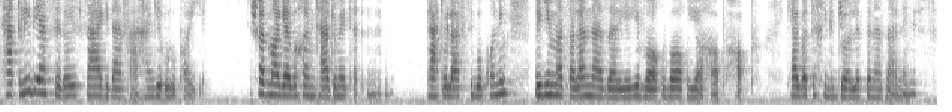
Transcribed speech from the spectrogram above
تقلیدی از صدای سگ در فرهنگ اروپاییه. شاید ما اگر بخوایم ترجمه تحت و لفظی بکنیم بگیم مثلا نظریه واق واق یا هاپ هاپ که البته خیلی جالب به نظر نمی‌رسه.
